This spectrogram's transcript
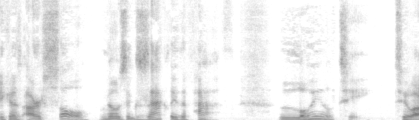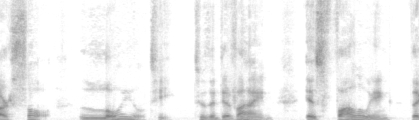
because our soul knows exactly the path. Loyalty to our soul loyalty to the divine is following the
